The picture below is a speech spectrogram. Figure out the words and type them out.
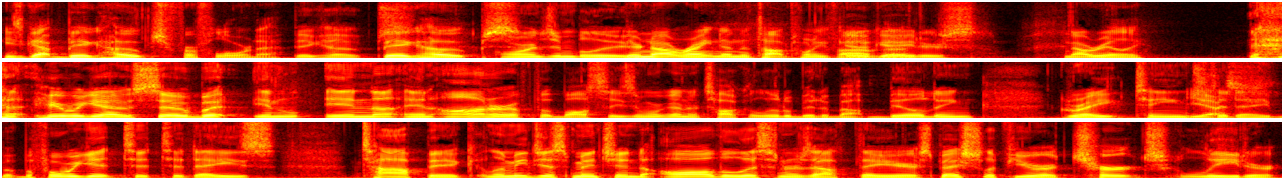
he's got big hopes for Florida. Big hopes. Big hopes. Orange and blue. They're not ranked in the top Go twenty-five. though. Gators. Not really. Here we go. So, but in in uh, in honor of football season, we're going to talk a little bit about building great teams Yes. today. But before we get to today's topic, let me just mention to all the listeners out there, especially if you're a church leader,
